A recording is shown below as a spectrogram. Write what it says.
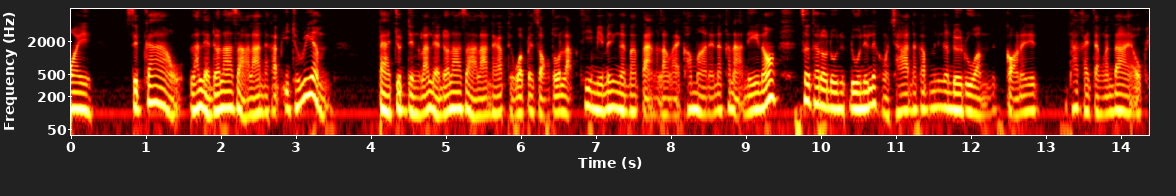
อย19 ล้านเหรียญดอลลาร์สหรัฐนะครับอีเทเรียม 8.1 ล้านเหรียญดอลลาร์สหรัฐนะครับถือว่าเป็น 2 ตัวหลักที่มีเม็ดเงินต่างๆ หลั่งไหลเข้ามาในขณะนี้เนาะซึ่งถ้าเราดูดูในเรื่องของชาร์ตนะครับเม็ดเงินโดยรวมก่อนในนี้ถ้าใครจำกันได้โอเค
